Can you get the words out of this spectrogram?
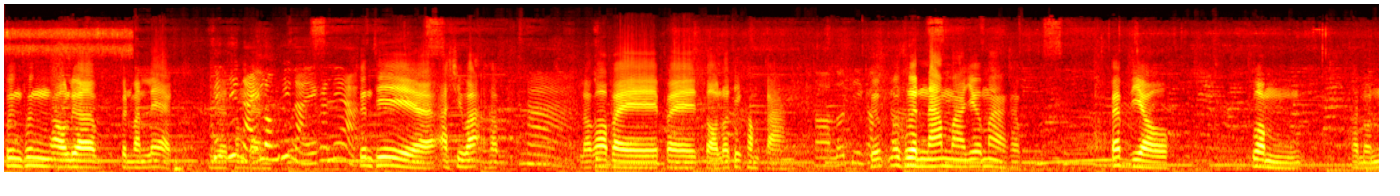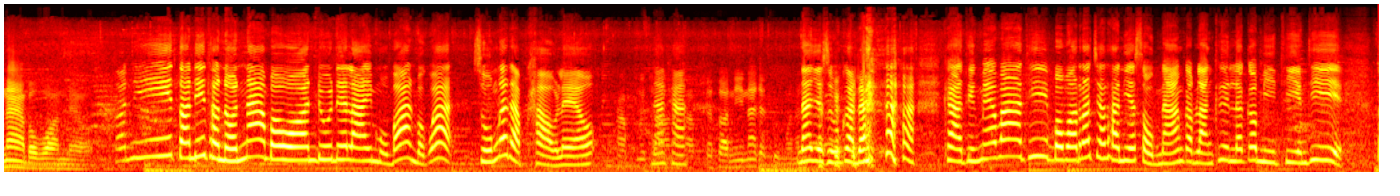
เพิ่งเพิ่งเอาเรือเป็นวันแรกที่เรือที่ท้องไหนแบนลงที่ไหนคะเนี่ยขึ้นที่อาชีวะครับ ค่ะแล้วก็ไปไปต่อรถที่คำกลางต่อรถที่คือเมื่อคืนน้ำมาเยอะมากครับ แป๊บเดียวท่วมถนนหน้าบวรแล้ว ตอนนี้ตอนนี้ถนนหน้าบวรดูในไลน์หมู่บ้านบอกว่าสูงระดับเข่าแล้วครับเมื่อนะเช้าคะรับแต่ตอนนี้น่าจะสูงกว่านั้นน่าจะสูงกว่านั้นค่ะ ถึงแม้ว่าที่บวรราชธานีส่งน้ำกำลังขึ้น แล้วก็มีทีมที่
